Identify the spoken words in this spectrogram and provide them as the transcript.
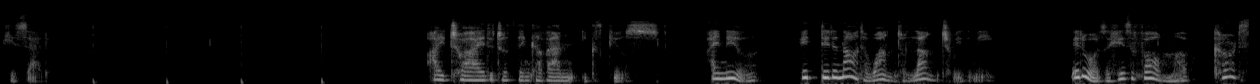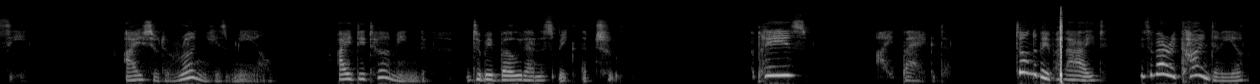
he said. I tried to think of an excuse. I knew he did not want to lunch with me. It was his form of courtesy. I should ruin his meal. I determined to be bold and speak the truth. Please, I begged, don't be polite. It's very kind of you,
